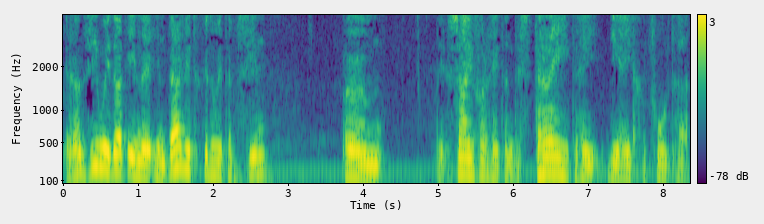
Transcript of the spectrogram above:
En dan zien we dat in, in David, kunnen we dat zien, um, de zuiverheid en de strijd die hij gevoerd had,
